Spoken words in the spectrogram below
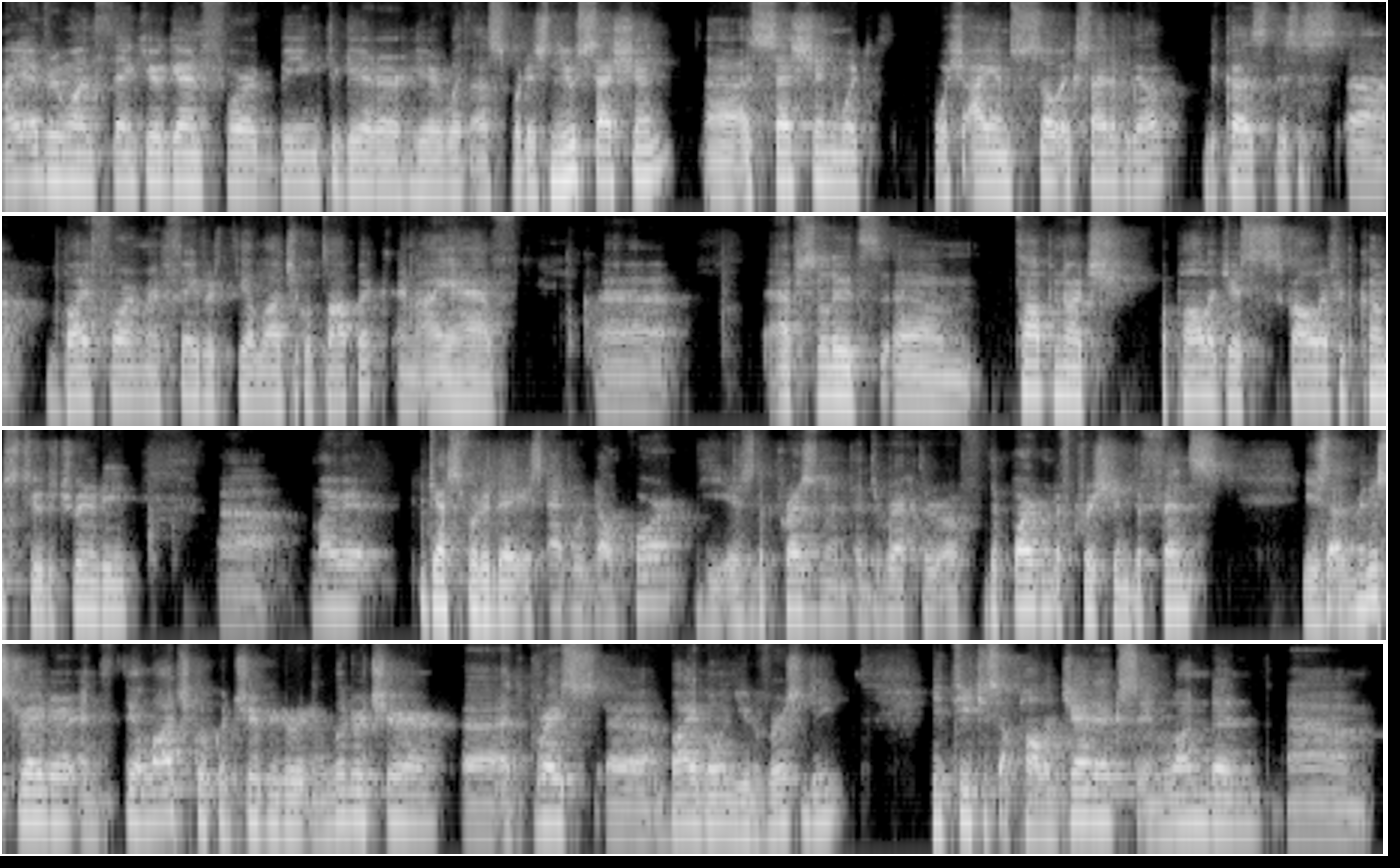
Hi, everyone. Thank you again for being together here with us for this new session, uh, a session which, which I am so excited about because this is uh, by far my favorite theological topic, and I have uh, absolute um, top-notch apologist scholar if it comes to the Trinity. Uh, my guest for today is Edward Dalcour. He is the president and director of Department of Christian Defense He's administrator and theological contributor in literature uh, at Grace uh, Bible University. He teaches apologetics in London. Um,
